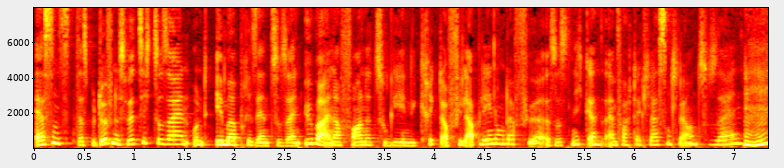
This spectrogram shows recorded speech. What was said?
erstens das Bedürfnis, witzig zu sein und immer präsent zu sein, überall nach vorne zu gehen. Die kriegt auch viel Ablehnung dafür. Also es ist nicht ganz einfach, der Klassenclown zu sein. Mhm.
